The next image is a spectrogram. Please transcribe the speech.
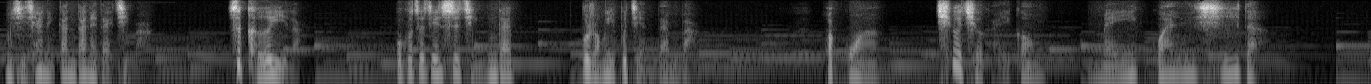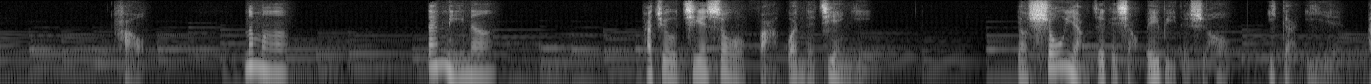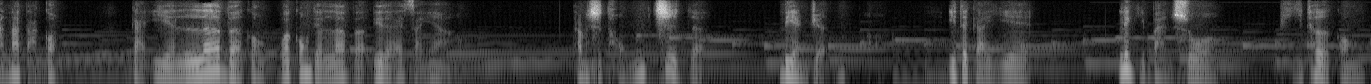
不是像你简单的代志吧？是可以了，不过这件事情应该不容易、不简单吧？法官悄悄甲伊讲。没关系的。好，那么丹尼呢？他就接受法官的建议，要收养这个小 baby 的时候，伊个伊安娜达讲，甲伊 lover 讲，我讲的 lover，你得爱怎样？他们是同志的恋人啊。伊的甲伊另一半说。皮特公，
